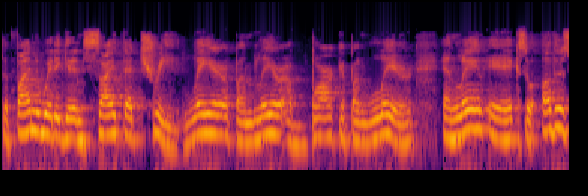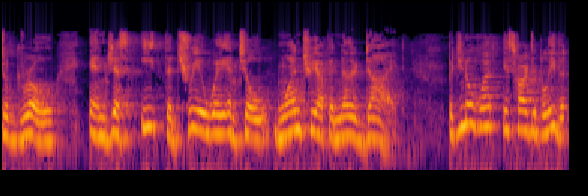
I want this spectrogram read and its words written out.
to find a way to get inside that tree, layer upon layer of bark upon layer, and lay an egg so others would grow and just eat the tree away until one tree after another died. But you know what? It's hard to believe it.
